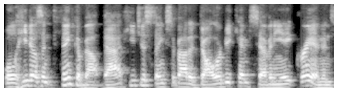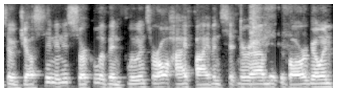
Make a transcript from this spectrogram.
Well, he doesn't think about that. He just thinks about a dollar became 78 grand. And so Justin and his circle of influence are all high fiving, sitting around at the bar going,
